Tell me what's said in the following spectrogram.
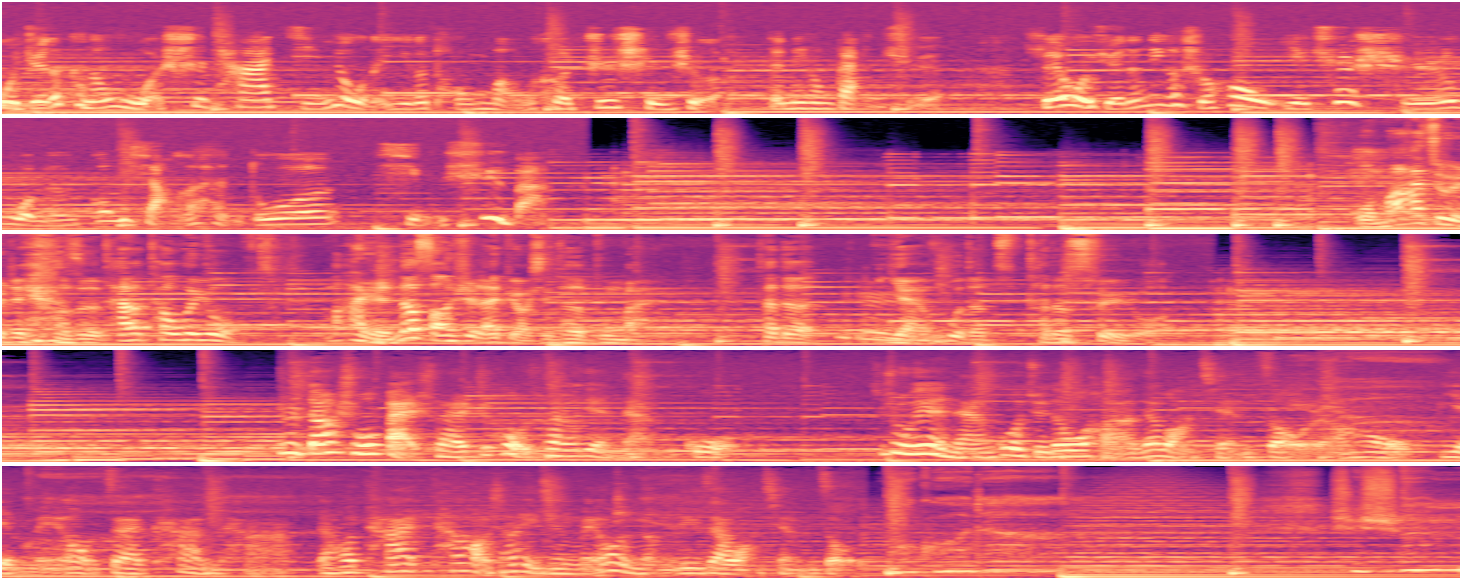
我觉得可能我是他仅有的一个同盟和支持者的那种感觉。所以我觉得那个时候也确实我们共享了很多情绪吧。我妈就是这样子，她她会用骂人的方式来表现她的不满，她的掩护的她的脆弱。就是当时我摆出来之后，我突然有点难过，就是我有点难过，觉得我好像在往前走，然后也没有在看他，然后他他好像已经没有能力再往前走了。是什么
